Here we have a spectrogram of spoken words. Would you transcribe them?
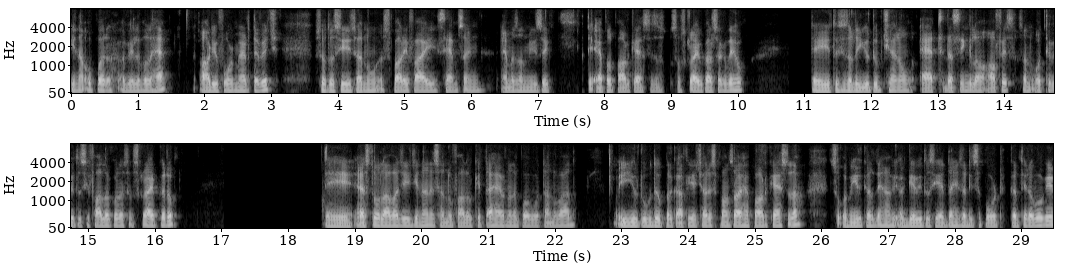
ਇਹਨਾਂ ਉੱਪਰ ਅਵੇਲੇਬਲ ਹੈ ਆਡੀਓ ਫਾਰਮੈਟ ਦੇ ਵਿੱਚ। ਸੋ ਤੁਸੀਂ ਸਾਨੂੰ Spotify, Samsung, Amazon Music ਤੇ Apple Podcast ਸਬਸਕ੍ਰਾਈਬ ਕਰ ਸਕਦੇ ਹੋ। ਤੇ ਤੁਸੀਂ ਸਾਡੇ YouTube ਚੈਨਲ @thesinglawoffice ਸਾਨੂੰ ਉੱਥੇ ਵੀ ਤੁਸੀਂ ਫਾਲੋ ਕਰੋ ਸਬਸਕ੍ਰਾਈਬ ਕਰੋ। ਤੇ ਇਸ ਤੋਂ ਇਲਾਵਾ ਜੀ ਜਿਨ੍ਹਾਂ ਨੇ ਸਾਨੂੰ ਫਾਲੋ ਕੀਤਾ ਹੈ, ਉਹਨਾਂ ਦਾ ਬਹੁਤ ਬਹੁਤ ਧੰਨਵਾਦ। YouTube ਦੇ ਉੱਪਰ ਕਾਫੀ ਅੱਛਾ ਰਿਸਪਾਂਸ ਆਇਆ ਹੈ ਪੋਡਕਾਸਟ ਦਾ। ਸੋ ਉਮੀਦ ਕਰਦੇ ਹਾਂ ਵੀ ਅੱਗੇ ਵੀ ਤੁਸੀਂ ਇਦਾਂ ਹੀ ਸਾਡੀ ਸਪੋਰਟ ਕਰਦੇ ਰਹੋਗੇ।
